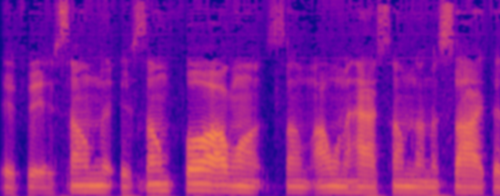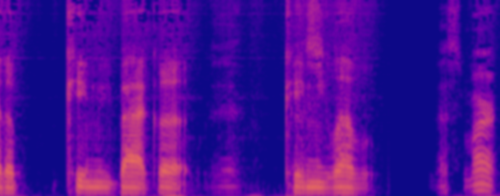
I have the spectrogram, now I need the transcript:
If if some if some fall, I want some. I want to have something on the side that'll keep me back up, Yeah. keep me level. That's smart.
